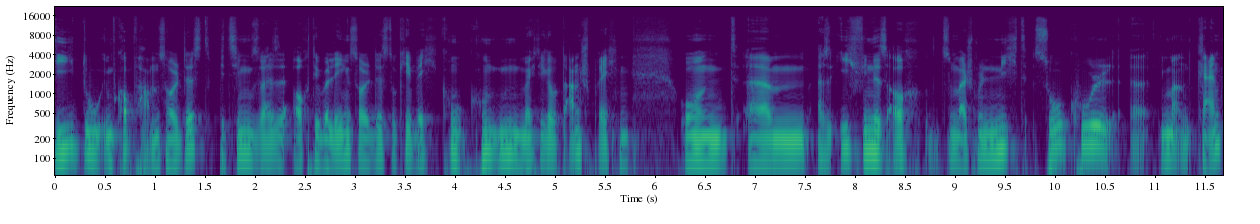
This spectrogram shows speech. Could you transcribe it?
die du im Kopf haben solltest, beziehungsweise auch dir überlegen solltest, okay, welche Kunden möchte ich überhaupt ansprechen. Und ähm, also ich finde es auch zum Beispiel nicht so cool, äh, immer an klein,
